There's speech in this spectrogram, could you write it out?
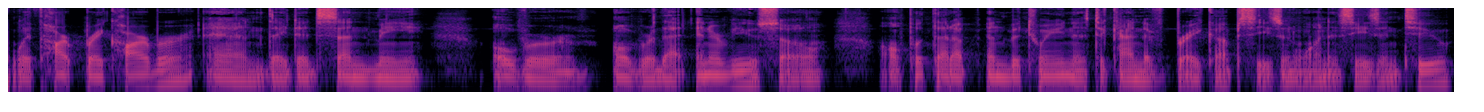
with Heartbreak Harbor, and they did send me over over that interview. So I'll put that up in between as to kind of break up season one and season two.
